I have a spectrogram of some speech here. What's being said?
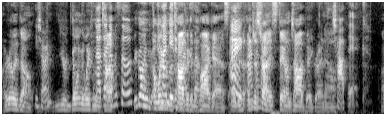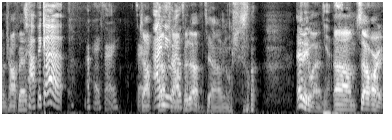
I really don't. You sure? You're going away from Not the that episode? You're going away from the topic of the podcast. All I, am just fine, trying to stay on topic right now. Topic. On topic. Topic up. Okay, sorry. Sorry. chop, I chop, knew what I was it talking up. Yeah, I don't know what she's like. Anyway, Yes. um, so all right,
